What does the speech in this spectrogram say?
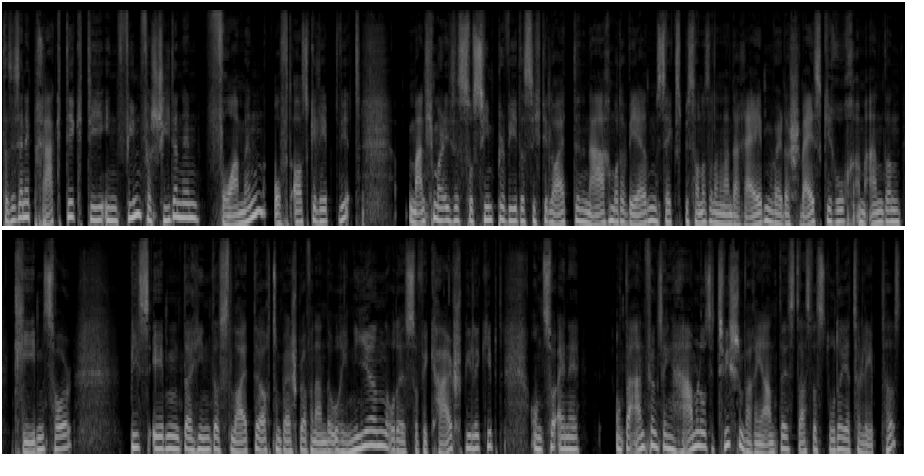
Das ist eine Praktik, die in vielen verschiedenen Formen oft ausgelebt wird. Manchmal ist es so simpel wie, dass sich die Leute nach oder während Sex besonders aneinander reiben, weil der Schweißgeruch am anderen kleben soll. Bis eben dahin, dass Leute auch zum Beispiel aufeinander urinieren oder es so Fäkalspiele gibt. Und so eine unter Anführungszeichen harmlose Zwischenvariante ist das, was du da jetzt erlebt hast,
